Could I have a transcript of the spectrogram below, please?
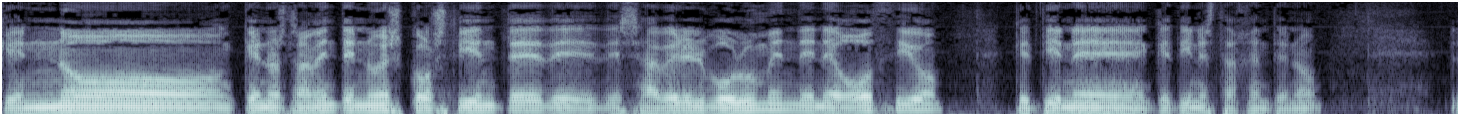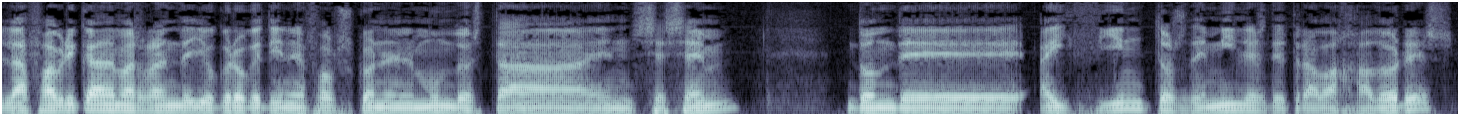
que no que nuestra mente no es consciente de, saber el volumen de negocio que tiene que tiene esta gente, ¿no? La fábrica más grande yo creo que tiene Foxconn en el mundo está en Sesem, donde hay cientos de miles de trabajadores.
